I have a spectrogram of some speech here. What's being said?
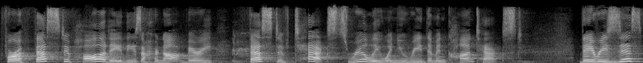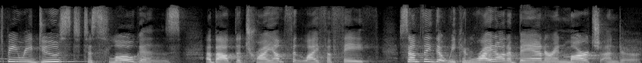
For a festive holiday, these are not very festive texts, really, when you read them in context. They resist being reduced to slogans about the triumphant life of faith, something that we can write on a banner and march under.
